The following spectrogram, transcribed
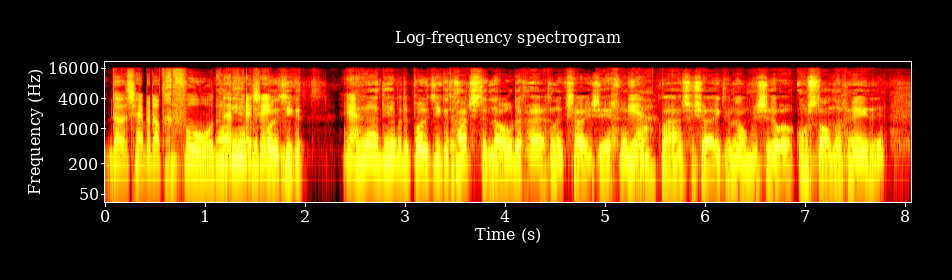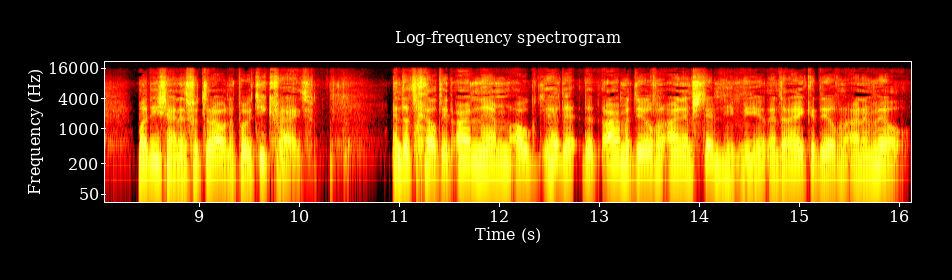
Dat, ze hebben dat gevoel. Nou, die, hebben de politiek het, Ja. ja. die hebben de politiek het hardste nodig eigenlijk, zou je zeggen. Ja. hè, Qua sociaal-economische omstandigheden. Maar die zijn het vertrouwen in de politiek kwijt. En dat geldt in Arnhem ook. het arme deel van Arnhem stemt niet meer. En het rijke deel van Arnhem wel.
